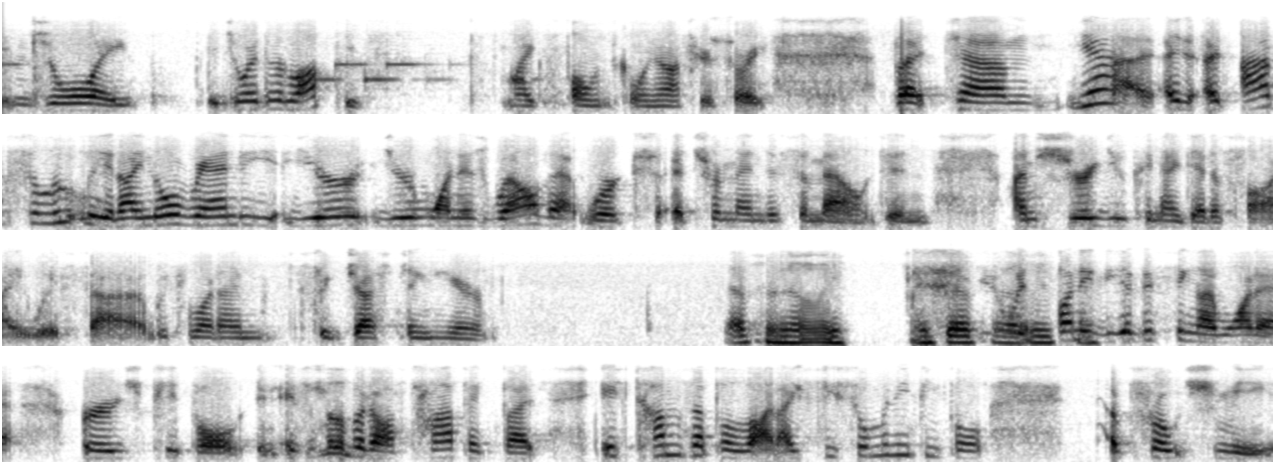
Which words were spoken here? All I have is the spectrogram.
enjoy enjoy their lives my phone's going off here. Sorry, but um, yeah, I, I, absolutely. And I know Randi, you're you're one as well that works a tremendous amount, and I'm sure you can identify with uh, with what I'm suggesting here. Definitely. Definitely. You know, it's funny. The other thing I want to urge people, it's a little bit off topic, but it comes up a lot. I see so many people approach me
